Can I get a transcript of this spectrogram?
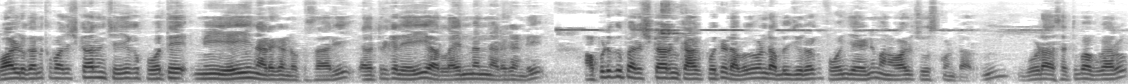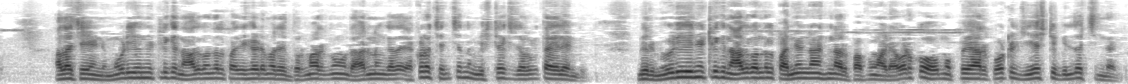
వాళ్ళు కనుక పరిష్కారం చేయకపోతే మీ ఏఈని అడగండి ఒకసారి. ఎలక్ట్రికల్ ఏఈ ఆర్ లైన్ మ్యాన్ అడగండి. అప్పటికి పరిష్కారం కాకపోతే డబల్ వన్ డబల్ జీరోకి ఫోన్ చేయండి మన వాళ్ళు చూసుకుంటారు. గూడా సత్యబాబు గారు అలా చేయండి. మూడు యూనిట్లకి నాలుగు వందల పదిహేడు మరి దుర్మార్గం దారుణం కదా. ఎక్కడో చిన్న చిన్న మిస్టేక్స్ జరుగుతాయిలేండి. మీరు మూడు యూనిట్లకి నాలుగు వందల పన్నెండు అంటున్నారు. పాపం వాడు ఎవరికో ముప్పై ఆరు కోట్లు జీఎస్టీ బిల్లు వచ్చిందండి.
